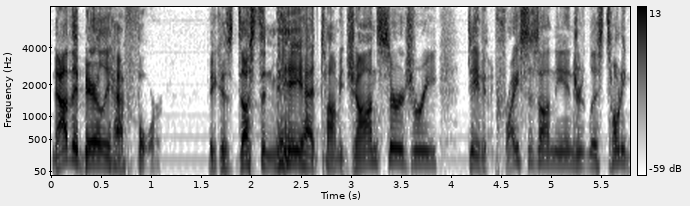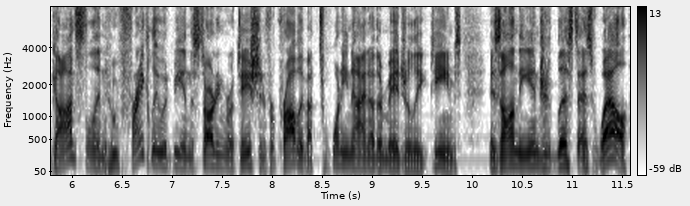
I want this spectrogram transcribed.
now they barely have four. because Dustin May had Tommy John surgery. David Price is on the injured list. Tony Gonsolin, who frankly would be in the starting rotation for probably about 29 other major league teams, is on the injured list as well.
